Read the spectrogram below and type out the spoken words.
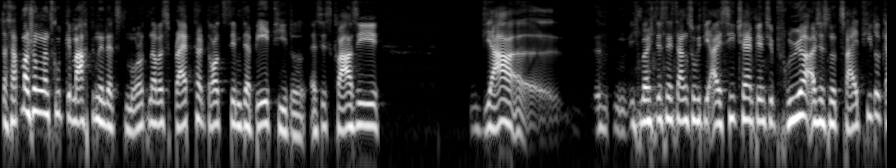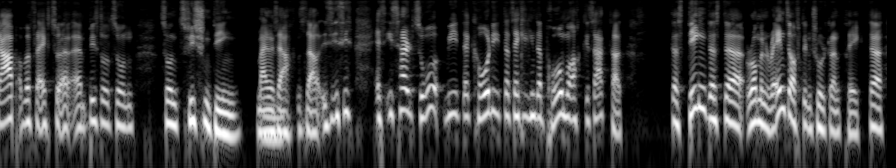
das hat man schon ganz gut gemacht in den letzten Monaten. Aber es bleibt halt trotzdem der B-Titel. Es ist quasi, ja, äh, ich möchte jetzt nicht sagen, so wie die IC Championship früher, als es nur zwei Titel gab, aber vielleicht so ein, bisschen so ein, so ein Zwischending, meines mhm. Erachtens nach. Es ist, es ist halt so, wie der Cody tatsächlich in der Promo auch gesagt hat das Ding, das der Roman Reigns auf den Schultern trägt, der,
